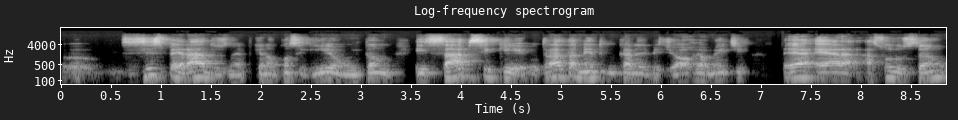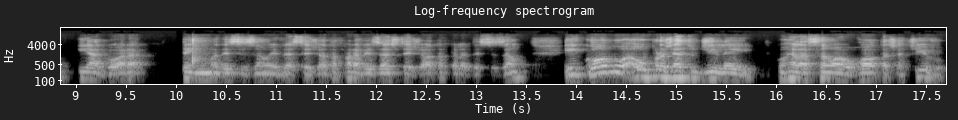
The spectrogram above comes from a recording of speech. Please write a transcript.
uh, desesperados, né, porque não conseguiam, então, e sabe-se que o tratamento com canabidiol realmente é, era a solução e agora tem uma decisão aí do STJ, parabéns ao STJ pela decisão. E como o projeto de lei com relação ao rol taxativo,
